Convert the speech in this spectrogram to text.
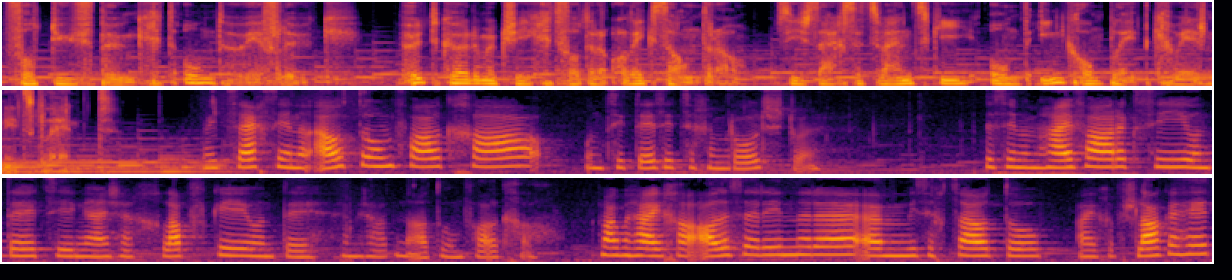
von Tiefpunkten und Höhenflügen. Heute hören wir die Geschichte von der Alexandra. Sie ist 26 und inkomplett querschnittsgelähmt. Mit 6 hatte ich einen Autounfall und seitdem sitze ich im Rollstuhl. Wir waren am Heimfahren und dann hat es einen Klapp gegeben und dann haben wir halt einen Autounfall. Ich mag mich eigentlich an alles erinnern, ähm, wie sich das Auto eigentlich überschlagen hat.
